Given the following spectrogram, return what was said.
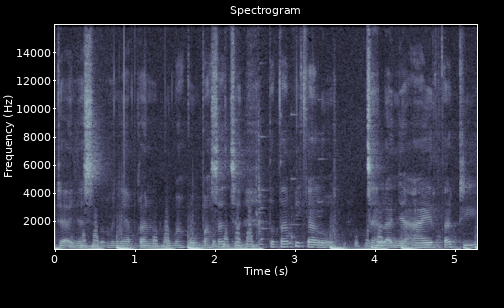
tidak hanya menyiapkan rumah pompa saja tetapi kalau jalannya air tadi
